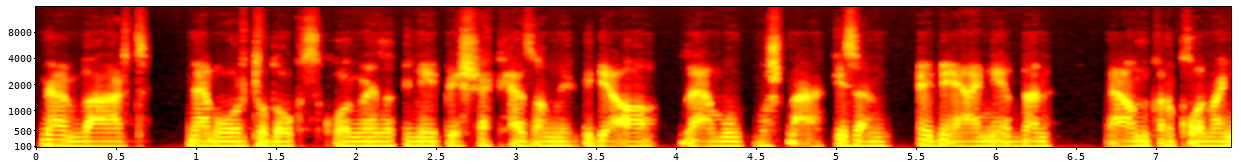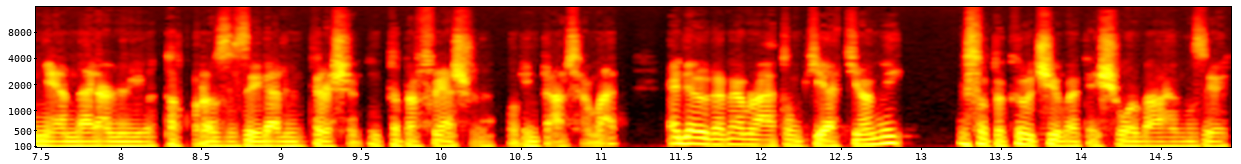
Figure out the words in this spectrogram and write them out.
nem várt nem ortodox kormányzati lépésekhez, amit ugye a elmúlt most már 11 néhány évben, amikor a kormány nyilván előjött, akkor az azért előteresen tudta befolyásolni a forint árfolyamát. Egyelőre nem látunk ilyet jönni, viszont a költségvetés oldalán azért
